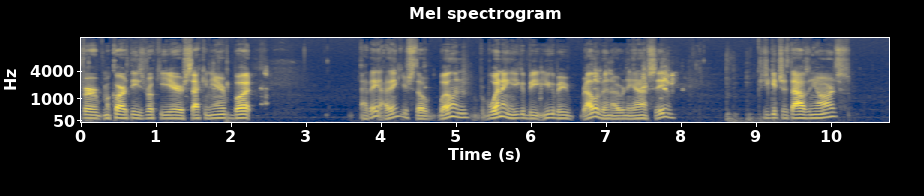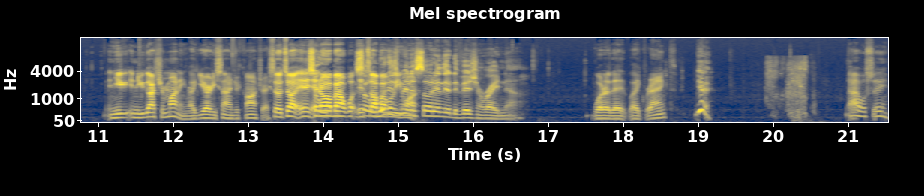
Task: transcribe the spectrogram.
for McCarthy's rookie year, second year, but I think I think you're still willing winning. You could be you could be relevant over in the NFC. Could you get your thousand yards? And you and you got your money, like you already signed your contract. So it's all it, it So- all about what it's so all about what what is you want. Minnesota in their division right now? What are they like ranked? Yeah, Ah, we'll see.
